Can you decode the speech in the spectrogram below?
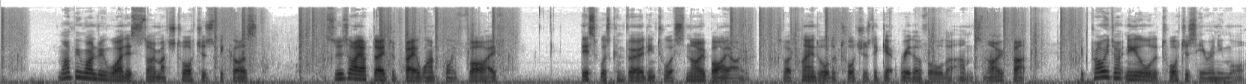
you might be wondering why there's so much torches because soon as I updated to beta 1.5 this was converted into a snow biome so I planned all the torches to get rid of all the um snow but we probably don't need all the torches here anymore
